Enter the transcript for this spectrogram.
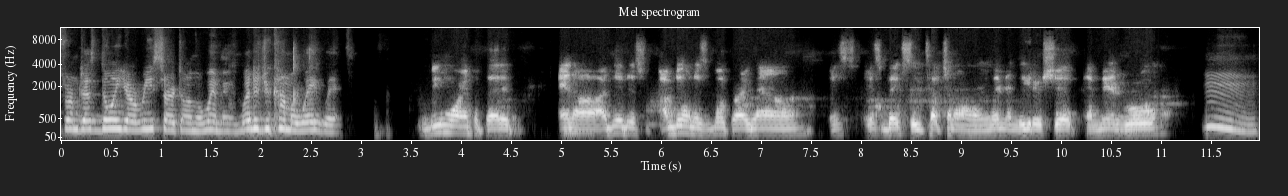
from just doing your research on the women? What did you come away with? Be more empathetic. And uh, I did this. I'm doing this book right now it's it's basically touching on women leadership and men rule. Mm.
